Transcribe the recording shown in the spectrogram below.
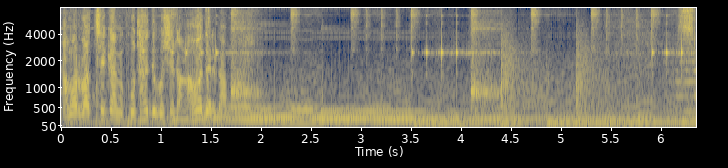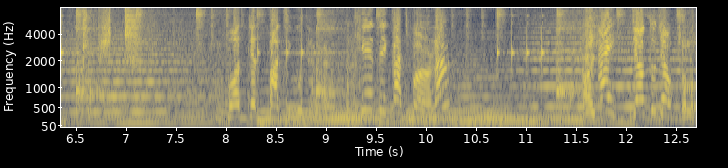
আমার বাচ্চাকে আমি কোথায় দেবো সেটা আমাদের ব্যাপার। বজ্জাত পাজি কোথাকার? খেয়ে দিয়ে কাজ করো না। এই যাও তো যাও। চলো।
